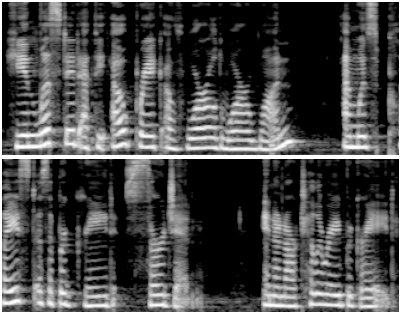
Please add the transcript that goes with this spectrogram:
He enlisted at the outbreak of World War I and was placed as a brigade surgeon in an artillery brigade.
